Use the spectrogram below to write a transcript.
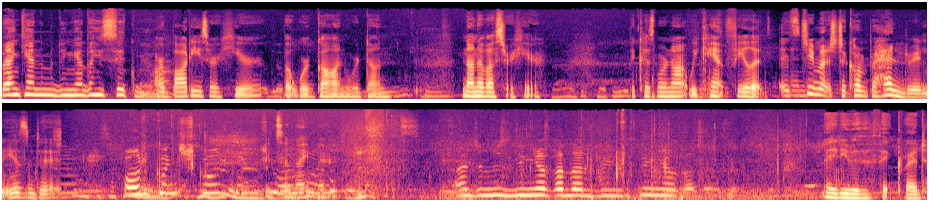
Ben kendimi dünyada hissetmiyorum. Our bodies are here, but we're gone, we're done. None of us are here because we're not, we can't feel it. It's too much to comprehend, really, isn't it? Korkunç, korkunç. It's a nightmare. Acımız dünya kadar büyük, dünya kadar. Lady with a thick red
